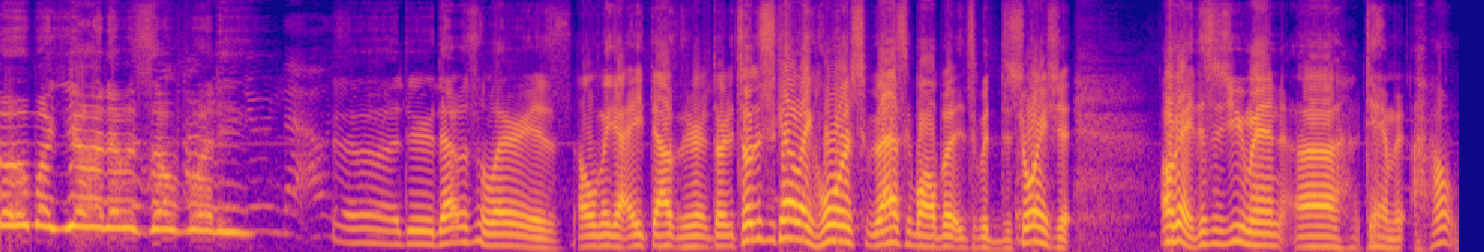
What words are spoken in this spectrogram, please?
oh my god, that was so funny. Uh, dude, that was hilarious. I only got 8,330. So this is kind of like horse basketball, but it's with destroying shit. Okay, this is you, man. Uh, damn it. I don't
